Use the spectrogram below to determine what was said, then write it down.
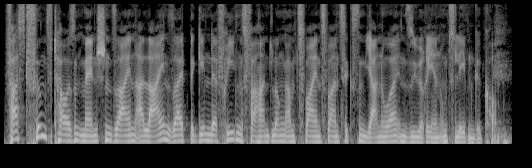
fast 5.000 Menschen seien allein seit Beginn der Friedensverhandlungen am 22. Januar in Syrien ums Leben gekommen.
